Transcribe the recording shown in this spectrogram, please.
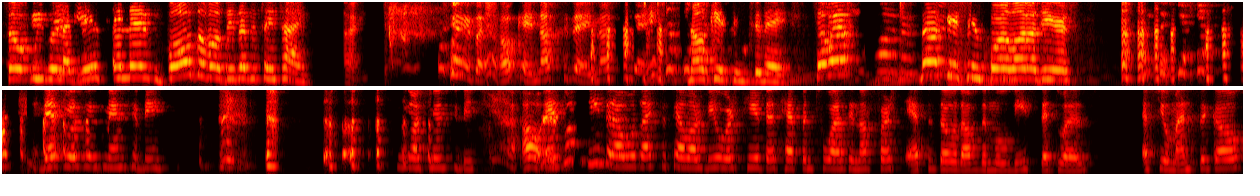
so we were like this and then both of us did at the same time all right it's like, okay, not today, not today. no kissing today so well Oh, no funny. kissing for a lot of years that wasn't meant to be. not meant to be. Oh, and one thing that I would like to tell our viewers here that happened to us in our first episode of the movies that was a few months ago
